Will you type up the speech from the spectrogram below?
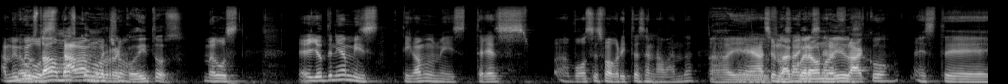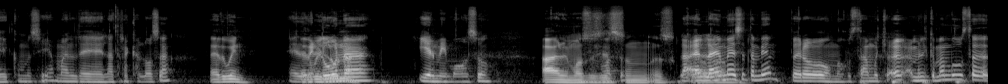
a mí me, me, gustaba, más con los recoditos. Me gusta. yo tenía mis, digamos, mis tres ah, voces favoritas en la banda. Ajá, y Eh, el hace unos Flaco años era uno de el ellos. flaco, este, ¿cómo se llama? El de la Tracalosa. Edwin. Edwin, Luna, y el Mimoso. Ah, el mimoso sí es un. es La, la. MS también, pero me gustaba mucho. Eh, A mí el que más me gusta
